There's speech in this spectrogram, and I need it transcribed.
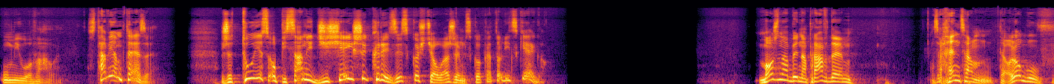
umiłowałem. Stawiam tezę, że tu jest opisany dzisiejszy kryzys Kościoła rzymskokatolickiego. Można by naprawdę, zachęcam teologów,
